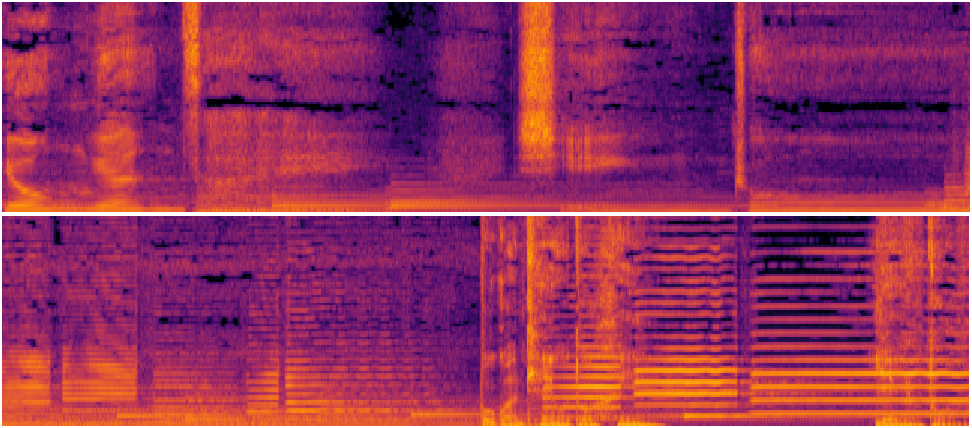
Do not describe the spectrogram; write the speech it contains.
永远在心中。不管天有多黑，夜有多晚，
